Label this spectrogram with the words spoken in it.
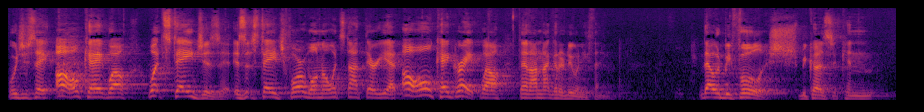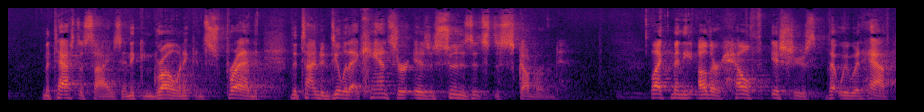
would you say, oh, okay, well, what stage is it? Is it stage four? Well, no, it's not there yet. Oh, okay, great. Well, then I'm not going to do anything. That would be foolish because it can metastasize and it can grow and it can spread. The time to deal with that cancer is as soon as it's discovered. Like many other health issues that we would have.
